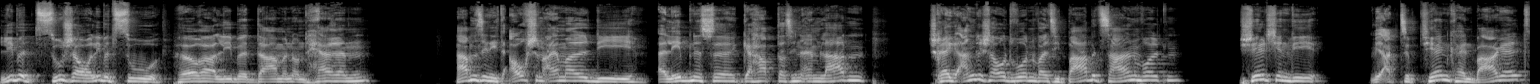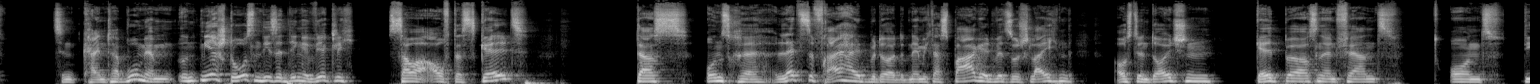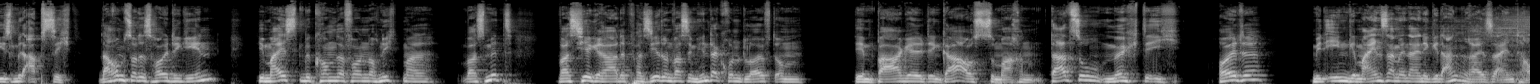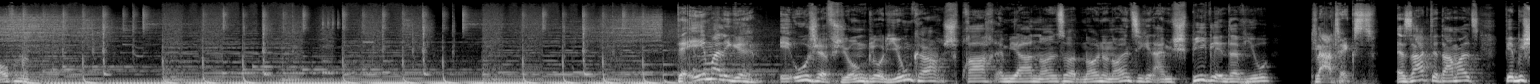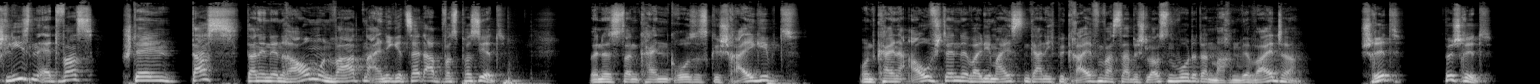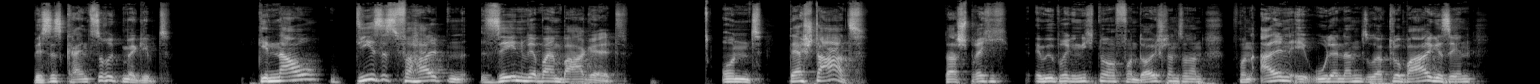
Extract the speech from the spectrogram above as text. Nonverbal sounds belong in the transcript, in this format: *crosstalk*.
Liebe Zuschauer, liebe Zuhörer, liebe Damen und Herren, haben Sie nicht auch schon einmal die Erlebnisse gehabt, dass Sie in einem Laden schräg angeschaut wurden, weil Sie bar bezahlen wollten? Schildchen wie wir akzeptieren kein Bargeld sind kein Tabu mehr. Und mir stoßen diese Dinge wirklich sauer auf. Das Geld, das unsere letzte Freiheit bedeutet, nämlich das Bargeld, wird so schleichend aus den deutschen Geldbörsen entfernt und dies mit Absicht. Darum soll es heute gehen. Die meisten bekommen davon noch nicht mal was mit, was hier gerade passiert und was im Hintergrund läuft, um dem Bargeld den Garaus zu machen. Dazu möchte ich heute mit Ihnen gemeinsam in eine Gedankenreise eintauchen. Der ehemalige EU-Chef Jean-Claude Juncker sprach im Jahr 1999 in einem Spiegel-Interview Klartext. Er sagte damals, wir beschließen etwas, stellen das dann in den Raum und warten einige Zeit ab, was passiert. Wenn es dann kein großes Geschrei gibt und keine Aufstände, weil die meisten gar nicht begreifen, was da beschlossen wurde, dann machen wir weiter. Schritt für Schritt, bis es kein Zurück mehr gibt. Genau dieses Verhalten sehen wir beim Bargeld. Und der Staat, da spreche ich im Übrigen nicht nur von Deutschland, sondern von allen EU-Ländern, sogar global gesehen,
